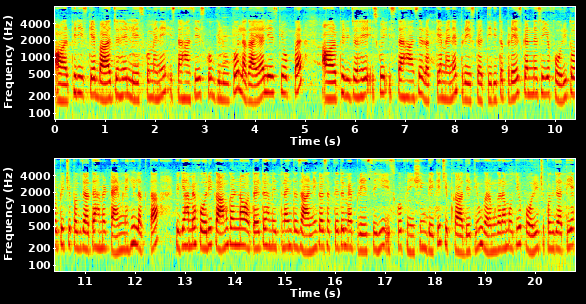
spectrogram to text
और फिर इसके बाद जो है लेस को मैंने इस तरह से इसको ग्लू को लगाया लेस के ऊपर और फिर जो है इसको इस तरह से रख के मैंने प्रेस करती रही। तो प्रेस करने से ये फौरी तौर पे चिपक जाता है, हमें टाइम नहीं लगता क्योंकि हमें फौरी काम करना होता है तो हम इतना इंतज़ार नहीं कर सकते। तो मैं प्रेस से ही इसको फिनिशिंग दे के चिपका देती हूँ। गर्म गर्म होती है, फौरी चिपक जाती है।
